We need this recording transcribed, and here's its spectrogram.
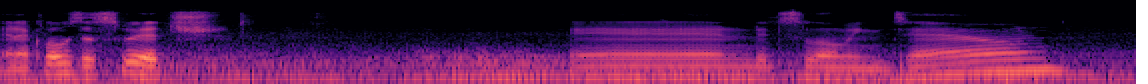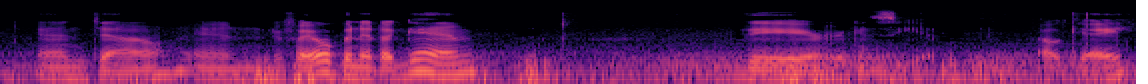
And I close the switch and it's slowing down and down. And if I open it again there you can see it. Okay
